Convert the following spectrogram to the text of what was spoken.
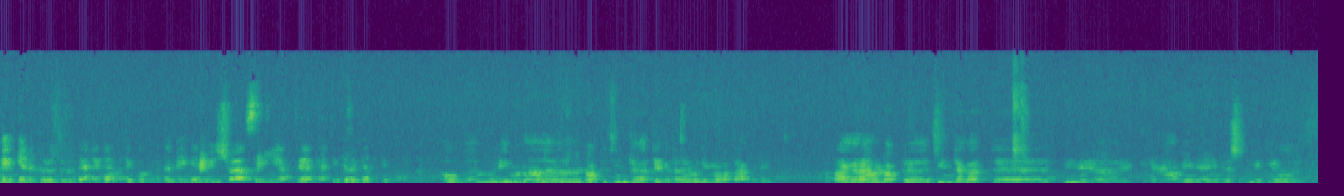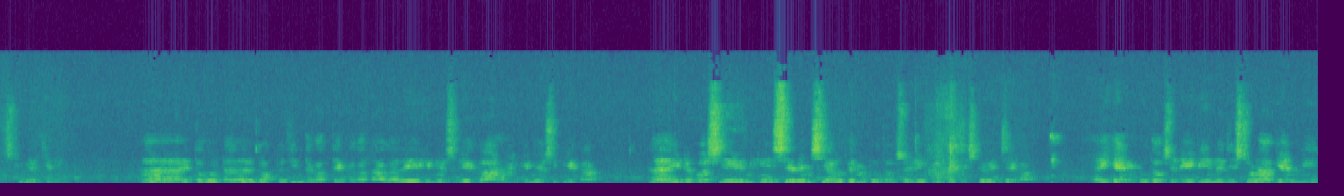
මේ ගැන තොරතුරු දැනගත්තේ කොහොමද? මේ ගැන විශ්වාසනීයත්වයක් ඇති කරගත්තේ කොහොමද? ඔව් මුලින්ම ඩොක්ටර් චින්තකත් එක තමයි මුලින්ම කතා කරේ. කතා කරාම ඩොක්ටර් චින්තකත් රාමේනියා යුනිවර්සිටි එකේ ස්ටුඩන්ට් කෙනෙක්. එතකොට ඩොක්ටර් චින්තකත් එක්ක කතා කරලා යුනිවර්සිටි එක ගාර්මන්ට් යුනිවර්සිටි එකක්. ඊට පස්සේ මෙහි SLMC අලුතෙන් 2018 රෙජිස්ටර් වෙච්ච එකක්. ඒ කියන්නේ 2018 රෙජිස්ටර් වුණා කියන්නේ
